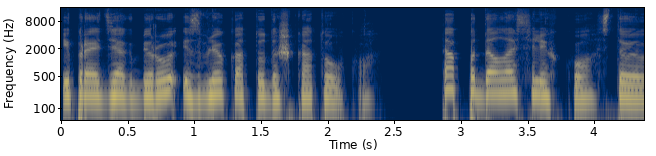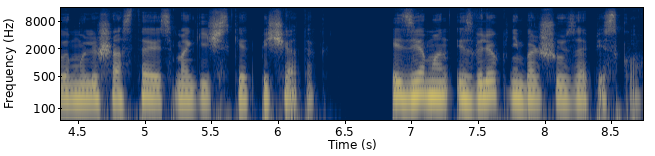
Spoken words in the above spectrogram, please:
и, пройдя к бюро, извлек оттуда шкатулку. Та поддалась легко, стоило ему лишь оставить магический отпечаток. И демон извлек небольшую записку.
